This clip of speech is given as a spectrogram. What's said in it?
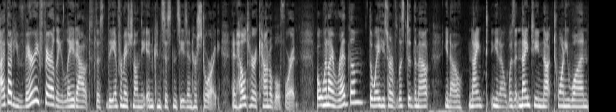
I thought he very fairly laid out the, the information on the inconsistencies in her story and held her accountable for it. But when I read them, the way he sort of listed them out, you know, 19, you know, was it 19, not 21?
